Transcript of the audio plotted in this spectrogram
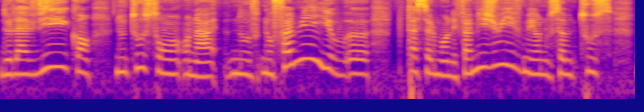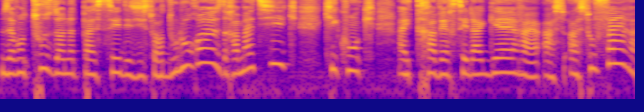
de la vie quand nous tous, on, on a nos, nos familles, euh, pas seulement les familles juives, mais nous sommes tous, nous avons tous dans notre passé des histoires douloureuses, dramatiques. Quiconque a traversé la guerre a, a- a souffert.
